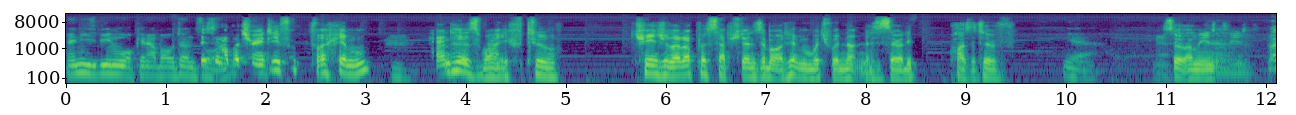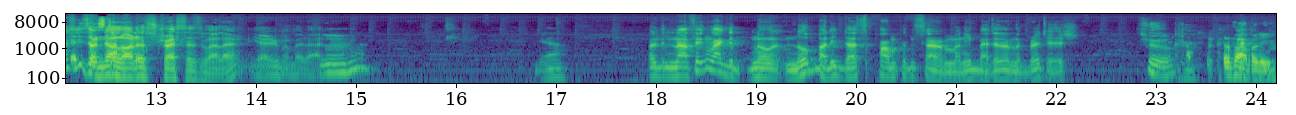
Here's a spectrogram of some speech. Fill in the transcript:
And he's been walking about and so It's an opportunity for, for him and his wife to change a lot of perceptions about him, which were not necessarily positive. Yeah. So, I mean, Plus, he's under a lot of stress as well, eh? Yeah, I remember that. Mm-hmm. Yeah. Well, nothing like the no. Nobody does pomp and ceremony better than the British. True. Probably. family.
